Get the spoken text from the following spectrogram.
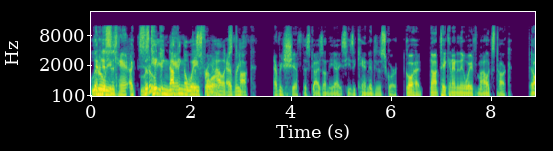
Literally, this is- can, a, This literally taking nothing away from Alex every, Tuch. Every shift, this guy's on the ice. He's a candidate to score. Go ahead. Not taking anything away from Alex Tuch. Doesn't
